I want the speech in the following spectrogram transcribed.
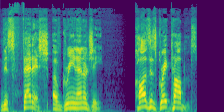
this fetish of green energy causes great problems.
